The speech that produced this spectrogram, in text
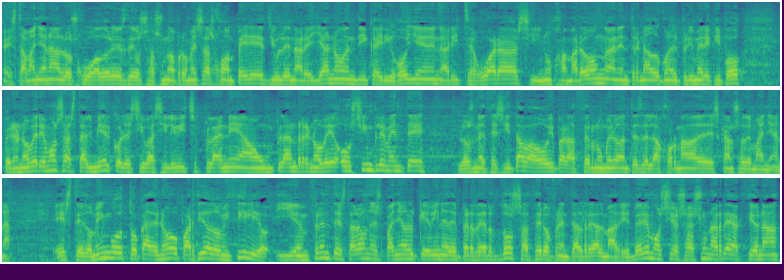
Esta mañana los jugadores de Osasuna Promesas, Juan Pérez, Julen Arellano, Endica Irigoyen, Ariche Guaras y Nuja Marón han entrenado con el primer equipo, pero no veremos hasta el miércoles si Basilevich planea un plan renové o simplemente los necesitaba hoy para hacer número antes de la jornada de descanso de mañana. Este domingo toca de nuevo partido a domicilio y enfrente estará un español que viene de perder 2 a 0 frente al Real Madrid. Veremos si Osasuna reacciona.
